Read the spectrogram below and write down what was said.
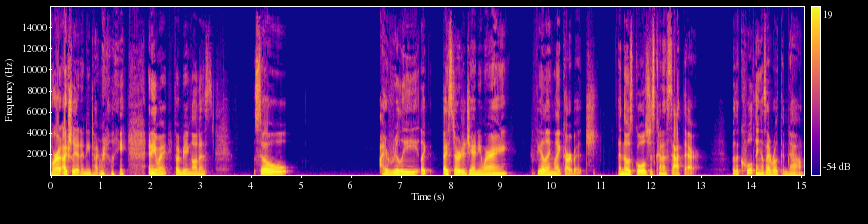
Or actually at any time, really. anyway, if I'm being honest. So I really like, I started January feeling like garbage. And those goals just kind of sat there. But the cool thing is, I wrote them down.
